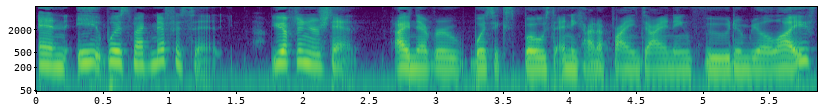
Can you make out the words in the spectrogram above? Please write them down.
And it was magnificent. You have to understand, I never was exposed to any kind of fine dining food in real life.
